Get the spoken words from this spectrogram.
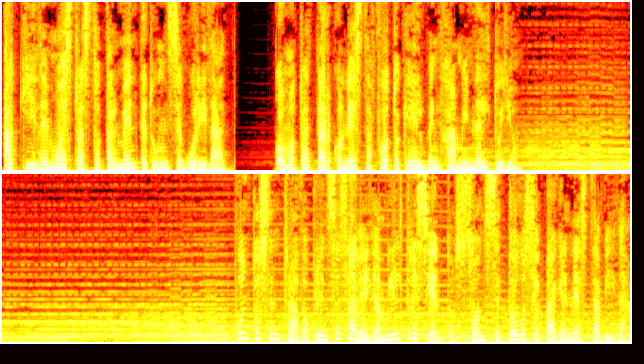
Aquí demuestras totalmente tu inseguridad. ¿Cómo tratar con esta foto que el Benjamín el tuyo? Punto centrado Princesa Bella 1311 Todo se paga en esta vida.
